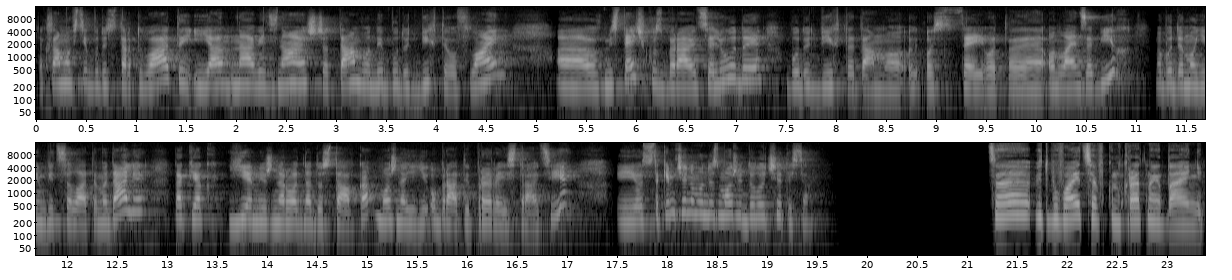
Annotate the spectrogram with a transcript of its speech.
Так само всі будуть стартувати, і я навіть знаю, що там вони будуть бігти офлайн. Е, В містечку збираються люди, будуть бігти там ось цей от е, онлайн-забіг. Ми будемо їм відсилати медалі, так як є міжнародна доставка, можна її обрати при реєстрації. І ось таким чином вони зможуть долучитися. Це відбувається в конкретний день.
